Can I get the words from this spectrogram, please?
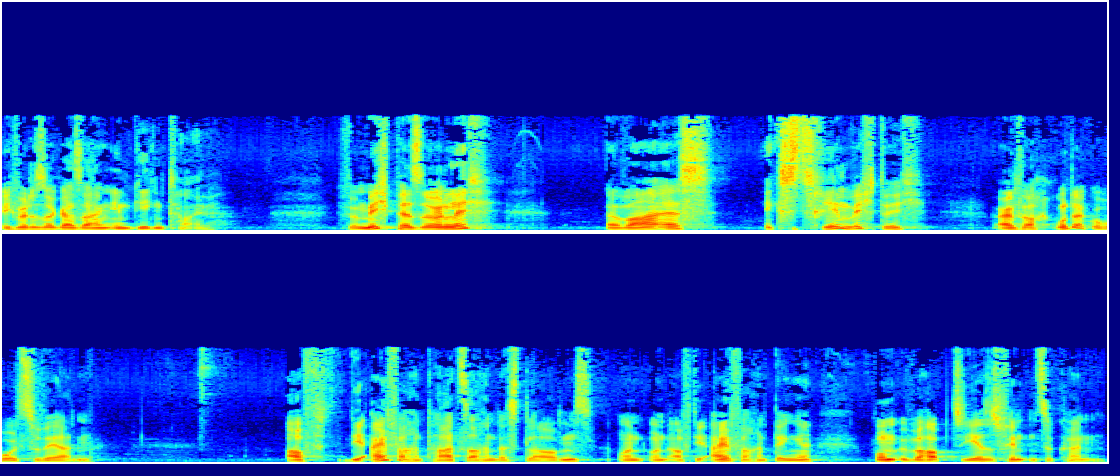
Ich würde sogar sagen, im Gegenteil. Für mich persönlich war es extrem wichtig, einfach runtergeholt zu werden. Auf die einfachen Tatsachen des Glaubens und, und auf die einfachen Dinge, um überhaupt Jesus finden zu können.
